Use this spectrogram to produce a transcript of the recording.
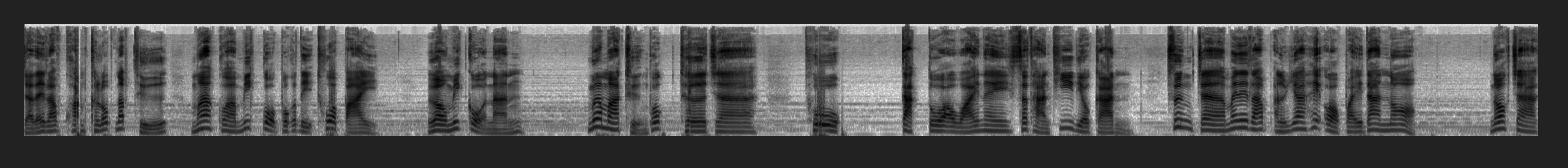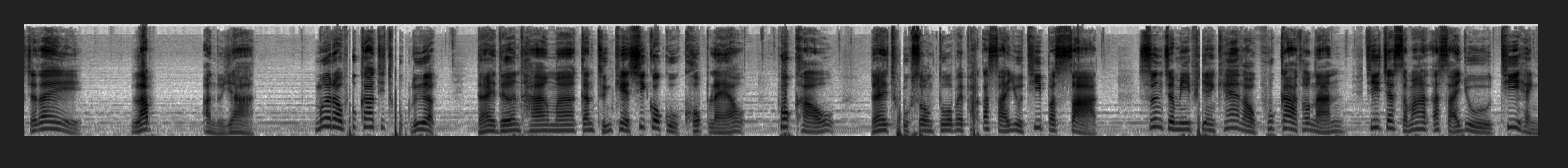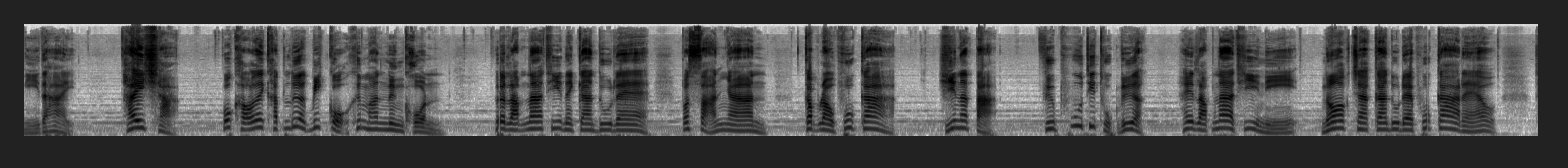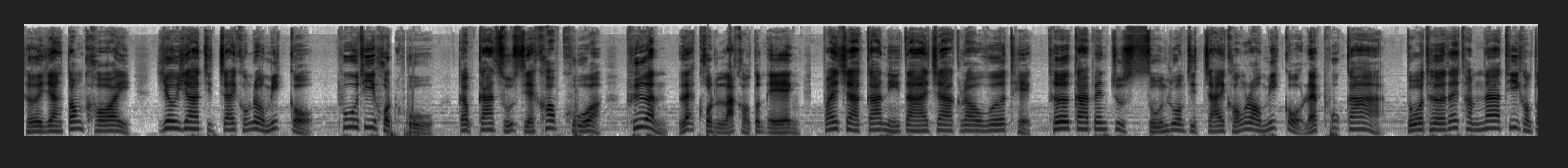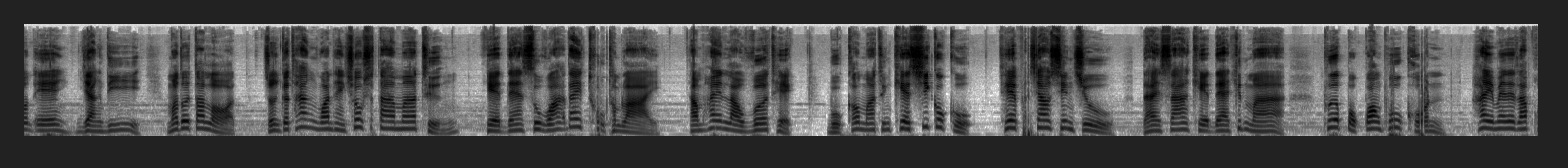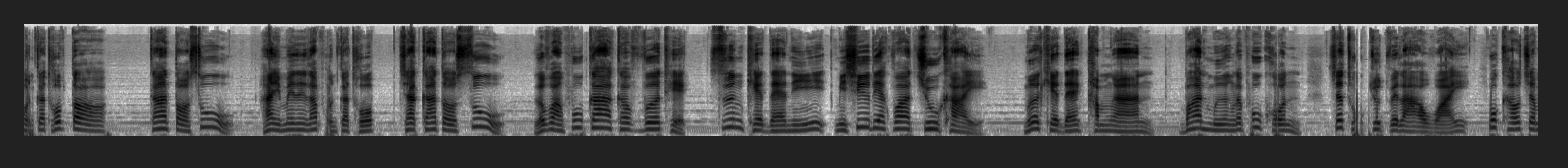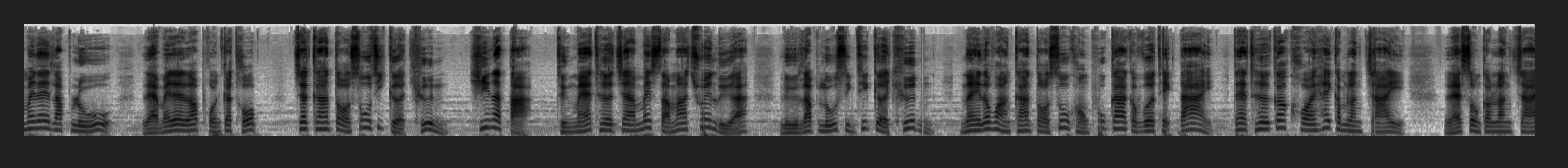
จะได้รับความเคารพนับถือมากกว่ามิโกะปกติทั่วไป เรามิโกะนั้น เมื่อมาถึงพวกเธอจะถูกกักตัวเอาไว้ในสถานที่เดียวกัน ซึ่งจะไม่ได้รับอนุญาตให้ออกไปด้านนอก นอกจากจะได้รับอนุญาต เมื่อเราผู้กล้าที่ถูกเลือกได้เดินทางมากันถึงเขตชิโกกุครบแล้ว พวกเขาได้ถูกส่งตัวไปพักอาศัยอยู่ที่ปราสาท ซึ่งจะมีเพียงแค่เราผู้กล้าเท่านั้น ที่จะสามารถอาศัยอยู่ที่แห่งนี้ได้ ไทฉะ พวกเขาได้คัดเลือกมิโกะขึ้นมาหนึ่งคน เพื่อรับหน้าที่ในการดูแล ประสานงาน กับเราผู้กล้าฮินาตะ คือผู้ที่ถูกเลือกให้รับหน้าที่นี้ นอกจากการดูแลผู้กล้าแล้ว เธอยังต้องคอยเยียวยาจิตใจของเรามิโกะ ผู้ที่หดหู่กับการสูญเสียครอบครัว เพื่อนและคนรักของตนเอง ไปจากการหนีตายจากเราเวอร์เทคเธอกลายเป็นจุดศูนย์รวมจิตใจของเรามิโกะและผู้กล้า ตัวเธอได้ทำหน้าที่ของตนเองอย่างดีมาโดยตลอด จนกระทั่งวันแห่งโชคชะตามาถึง เขตแดนสุวะได้ถูกทำลายทำให้เหล่าเวอร์เทคบุกเข้ามาถึงเขตชิโกกุ เทพเจ้าชินจู ได้สร้างเขตแดนขึ้นมา เพื่อปกป้องผู้คน ให้ไม่ได้รับผลกระทบต่อ การต่อสู้ให้ไม่ได้รับผลกระทบ จากการต่อสู้ ระหว่างผู้กล้ากับเวอร์เทคซึ่งเขตแดนนี้มีชื่อเรียกว่าจูไคเมื่อเขตแดนทำงาน บ้านเมืองและผู้คนจะถูกหยุดเวลาเอาไว้ พวกเขาจะไม่ได้รับรู้ และไม่ได้รับผลกระทบ จากการต่อสู้ที่เกิดขึ้นฮินาตะ ถึงแม้เธอจะไม่สามารถช่วยเหลือ หรือรับรู้สิ่งที่เกิดขึ้น ในระหว่างการต่อสู้ของผู้กล้ากับเวอร์เทคได้ แต่เธอก็คอยให้กำลังใจ และส่งกำลังใจ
